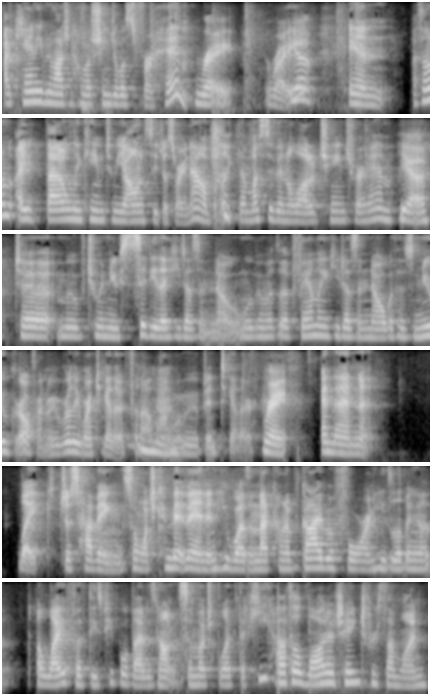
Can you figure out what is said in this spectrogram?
I can't even imagine how much change it was for him. Right. Right. Yeah. And some, I, that only came to me honestly just right now, but like, that must have been a lot of change for him Yeah. to move to a new city that he doesn't know, moving with a family he doesn't know, with his new girlfriend. We really weren't together for that Mm-hmm. long when we moved in together. Right. And then, like, just having so much commitment, and he wasn't that kind of guy before, and he's living a, a life with these people that is not so much the life that he had. That's a lot of change for someone.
